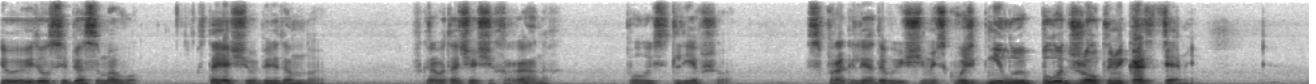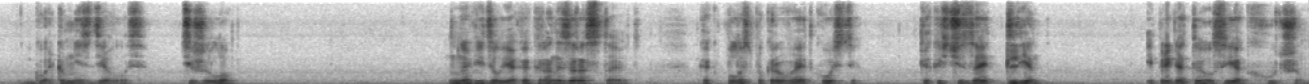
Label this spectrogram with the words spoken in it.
и увидел себя самого, стоящего передо мною, в кровоточащих ранах, полуистлевшего, с проглядывающими сквозь гнилую плоть желтыми костями. Горько мне сделалось, тяжело. Но видел я, как раны зарастают, как плоть покрывает кости, как исчезает тлен, и приготовился я к худшему,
